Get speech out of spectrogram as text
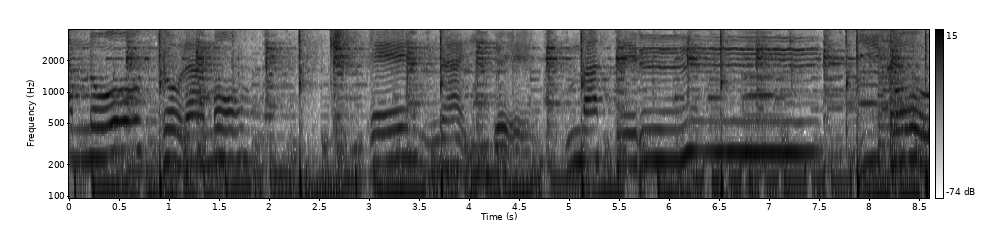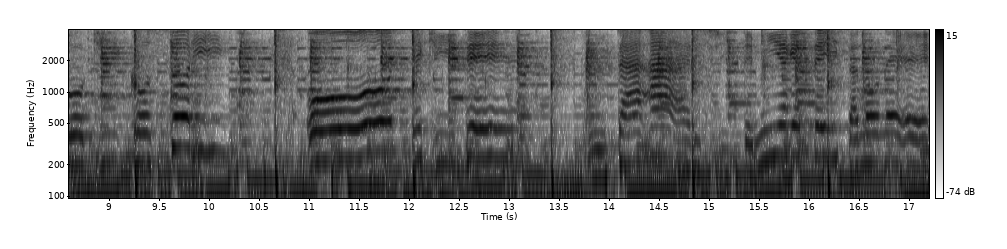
あの空も消えないで待ってる。飛行機こっそり追ってきて二人して見上げていたのね。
